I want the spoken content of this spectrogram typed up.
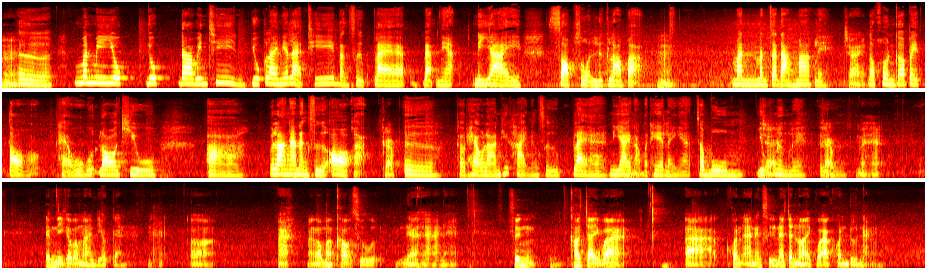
อ่าเออ มันมียุคยุคดาวินชียุคอะไรเนี่ยแหละที่หนังสือแปลแบบเนี้ยนิยายสอบสวนลึกลับอะ่ะอืมมันมันจะดังมากเลย ใช่ แล้วคนก็ไปต่อแถวรอคิว อ่า เวลางานหนังสือออกอะ่ะครับเออ แถวแถวร้านที่ขายหนังสือแปลนิยายต่างประเทศอะไรเงี้ย จะบูมยุคใช่หนึ่งเลยเออครับนะฮะเล่มนี้ก็ประมาณเดียวกันนะฮะก็อะมันก็มาเข้าสู่เนื้อหานะฮะซึ่งเข้าใจว่าอ่าคนอ่านหนังสือน่าจะน้อยกว่าคนดูหนัง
